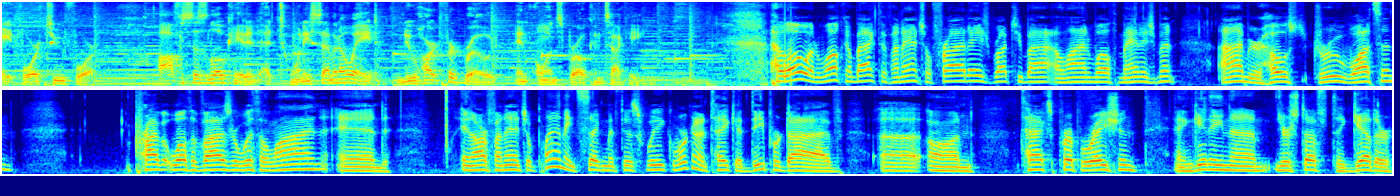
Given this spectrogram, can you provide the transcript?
8424. Offices located at 2708 New Hartford Road in Owensboro, Kentucky. Hello and welcome back to Financial Fridays brought to you by Align Wealth Management. I'm your host, Drew Watson, private wealth advisor with Align. And in our financial planning segment this week, we're going to take a deeper dive uh, on tax preparation and getting um, your stuff together,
